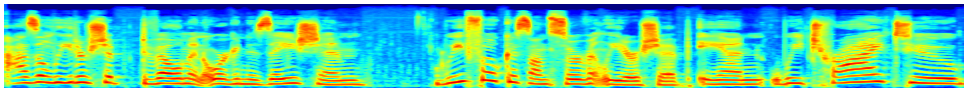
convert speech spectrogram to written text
As a leadership development organization, we focus on servant leadership and we try to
